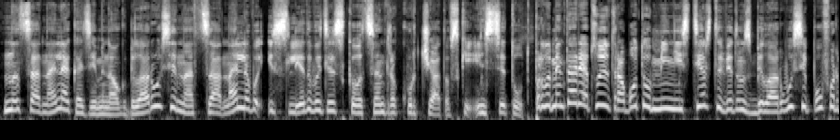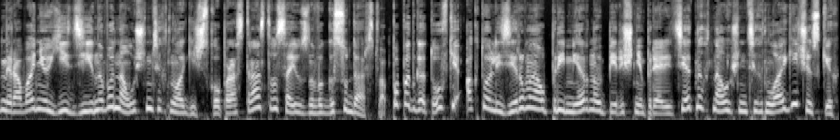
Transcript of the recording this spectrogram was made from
Национальной академии наук Беларуси, Национального исследовательского центра Курчатовский институт. Парламентарии обсудят работу Министерства ведомств Беларуси по формированию единого единого научно-технологического пространства союзного государства по подготовке актуализированного примерного перечня приоритетных научно-технологических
